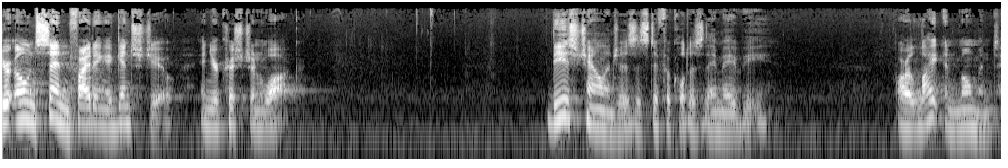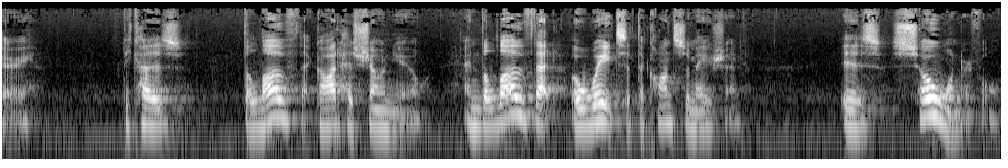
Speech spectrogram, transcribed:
your own sin fighting against you in your Christian walk. These challenges, as difficult as they may be, are light and momentary because the love that God has shown you and the love that awaits at the consummation is so wonderful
